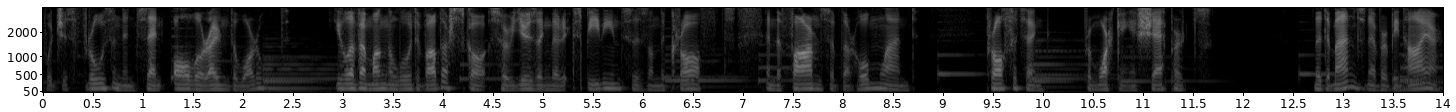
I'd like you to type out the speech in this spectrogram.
which is frozen and sent all around the world. You live among a load of other Scots who are using their experiences on the crofts and the farms of their homeland, profiting from working as shepherds. The demand's never been higher,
